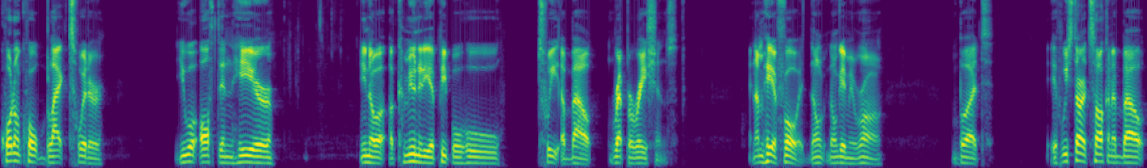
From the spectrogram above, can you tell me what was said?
quote unquote black Twitter. You will often hear, you know, a community of people who tweet about reparations and I'm here for it. Don't don't get me wrong. But if we start talking about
